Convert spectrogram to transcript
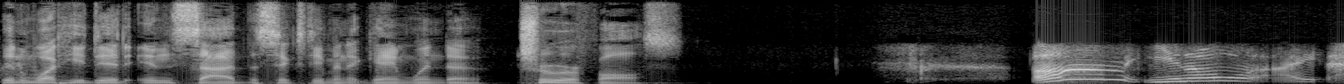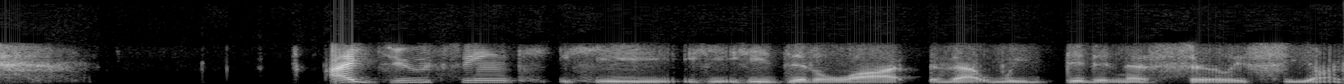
than what he did inside the 60 minute game window. True or false? Um, you know, I I do think he he he did a lot that we didn't necessarily see on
